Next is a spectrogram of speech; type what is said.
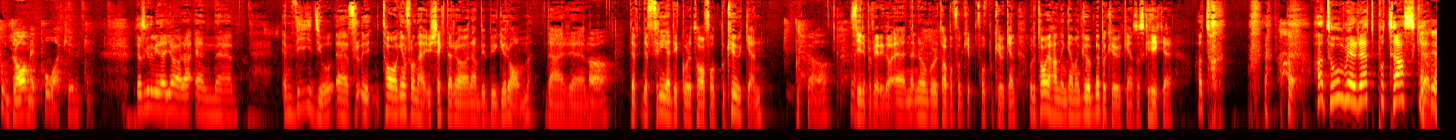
De drar mig på kuken Jag skulle vilja göra en, eh, en video eh, eh, tagen från det här Ursäkta röran vi bygger om. Där, eh, Ja, där, där Fredrik går och tar folk på kuken. ja Filip och Fredrik då, eh, när när de går och tar på folk folk på kuken. Och då tar ju han en gammal gubbe på kuken som skriker Han, to- han tog mig rätt på tasken!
